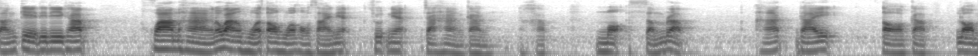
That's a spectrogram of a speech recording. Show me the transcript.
สังเกตดีๆครับ ความห่างระหว่างหัวต่อหัวของสายเนี่ยชุดเนี้ยจะห่างกันนะครับ เหมาะสำหรับฮาร์ดไดรฟ์ต่อกับรอม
